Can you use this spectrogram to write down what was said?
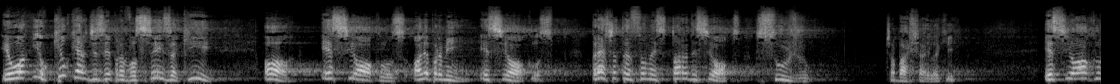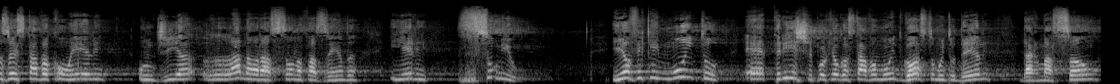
Eu, o que eu quero dizer para vocês aqui, ó, esse óculos, olha para mim, esse óculos. Preste atenção na história desse óculos, sujo. Deixa eu abaixar ele aqui. Esse óculos eu estava com ele um dia lá na oração na fazenda e ele sumiu. E eu fiquei muito é, triste porque eu gostava muito, gosto muito dele, da armação.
